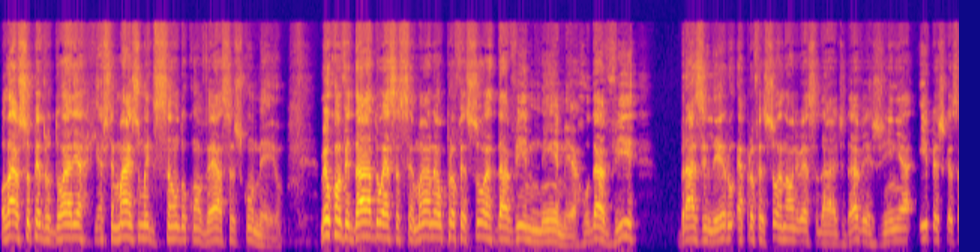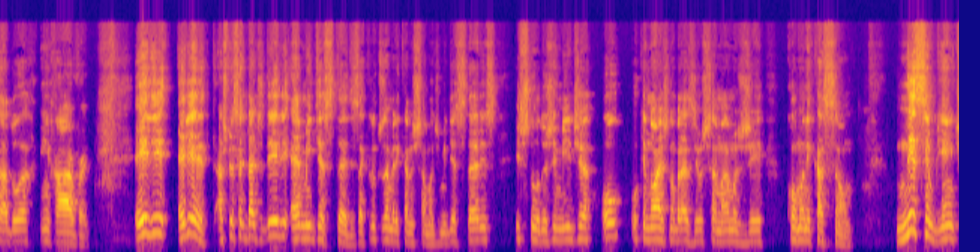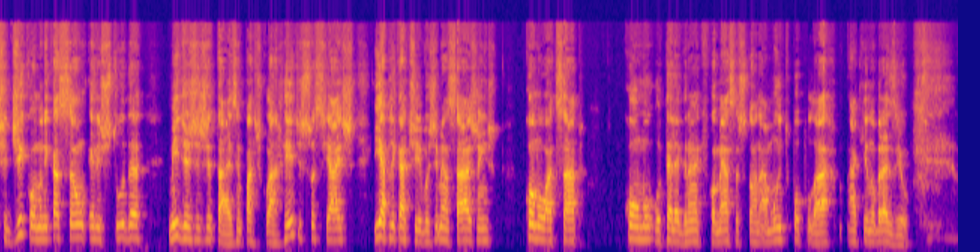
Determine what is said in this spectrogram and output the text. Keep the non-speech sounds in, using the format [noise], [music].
Olá, eu sou Pedro Dória e esta é mais uma edição do Conversas com o Meio. Meu convidado essa semana é o professor Davi Nemer. O Davi, brasileiro, é professor na Universidade da Virgínia e pesquisador em Harvard. Ele, ele, a especialidade dele é Media Studies, aquilo que os americanos chamam de Media Studies, estudos de mídia, ou o que nós no Brasil chamamos de comunicação. Nesse ambiente de comunicação, ele estuda mídias digitais, em particular redes sociais e aplicativos de mensagens, como o WhatsApp, como o Telegram, que começa a se tornar muito popular aqui no Brasil.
